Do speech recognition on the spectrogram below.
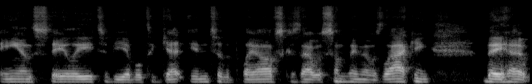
and Staley to be able to get into the playoffs because that was something that was lacking. They had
